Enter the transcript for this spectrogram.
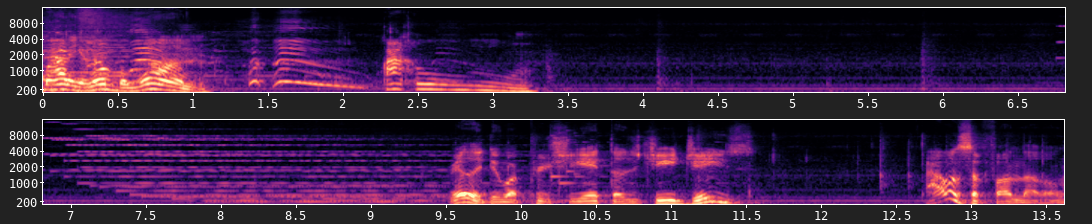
Mario number one. Wahoo! Really do appreciate those GGs. That was a fun level.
